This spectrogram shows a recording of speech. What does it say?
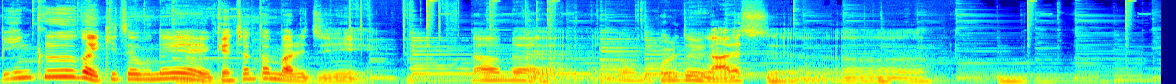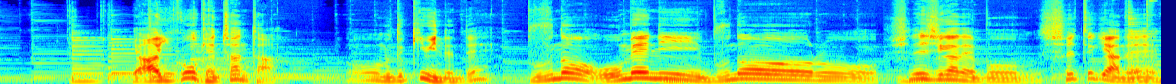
핑크가 있기 때문에 괜찮단 말이지. 그 다음에 이거 골드윙 RS 어. 야 이거 괜찮다. 어 느낌 있는데? 문어 오맨이 문어로 쉬는 시간에 뭐 실뜨기 하네.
